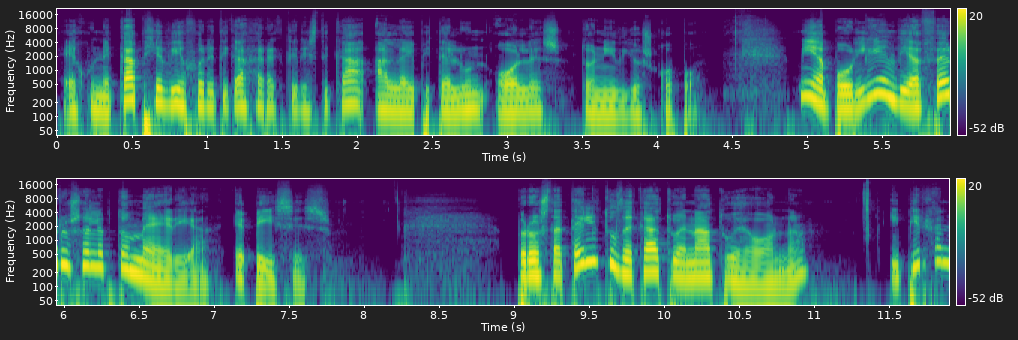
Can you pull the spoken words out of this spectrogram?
έχουν κάποια διαφορετικά χαρακτηριστικά, αλλά επιτελούν όλες τον ίδιο σκοπό. Μία πολύ ενδιαφέρουσα λεπτομέρεια επίσης. Προς τα τέλη του 19ου αιώνα υπήρχαν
